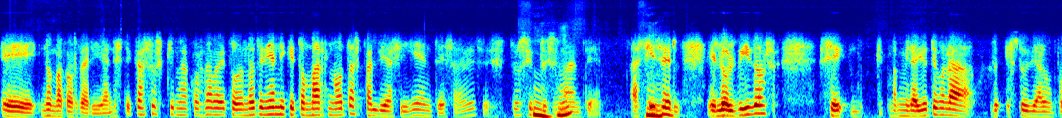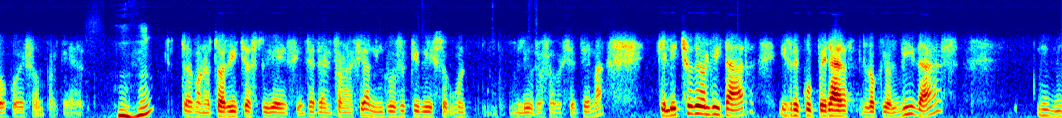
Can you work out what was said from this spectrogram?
eh, no me acordaría. En este caso es que me acordaba de todo, no tenía ni que tomar notas para el día siguiente, ¿sabes? Esto es impresionante. Así es el, el olvido. Se, mira, yo tengo la, he estudiado un poco eso, porque, bueno, tú has dicho, estudié ciencia de la información, incluso escribí un, libro sobre ese tema, que el hecho de olvidar y recuperar lo que olvidas, mm,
